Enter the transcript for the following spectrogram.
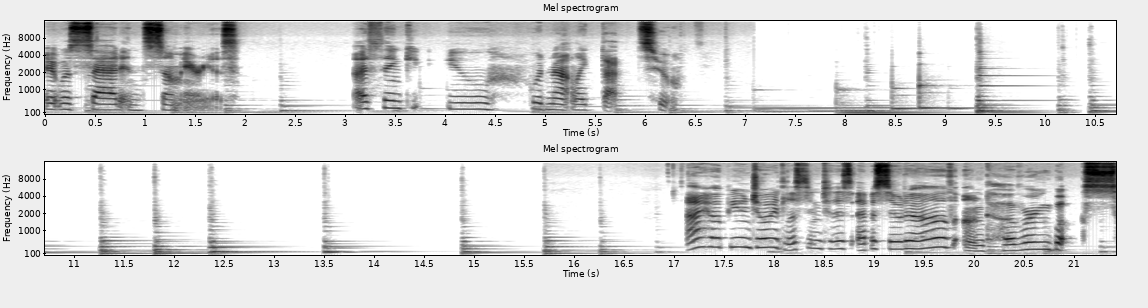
it was sad in some areas. I think you would not like that too. I hope you enjoyed listening to this episode of Uncovering Books.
